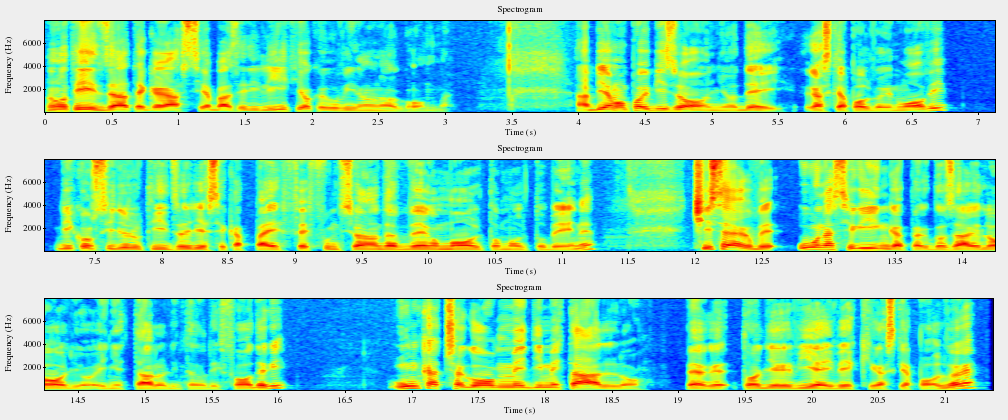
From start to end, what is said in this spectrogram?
non utilizzate grassi a base di litio che rovinano la gomma. Abbiamo poi bisogno dei rascapolvere nuovi, vi consiglio l'utilizzo degli SKF, funzionano davvero molto molto bene. Ci serve una siringa per dosare l'olio e iniettarlo all'interno dei foderi, un cacciagomme di metallo per togliere via i vecchi raschiapolvere,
